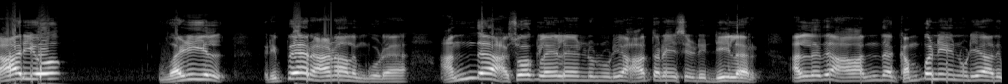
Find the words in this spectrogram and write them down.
லாரியோ வழியில் ரிப்பேர் ஆனாலும் கூட அந்த அசோக் லேலேண்டனுடைய ஆத்தரைஸ்டு டீலர் அல்லது அந்த கம்பெனியினுடைய அது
